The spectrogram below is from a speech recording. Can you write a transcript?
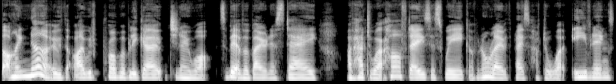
But I know that I would probably go, do you know what? It's a bit of a bonus day. I've had to work half days this week. I've been all over the place. I have to work evenings.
